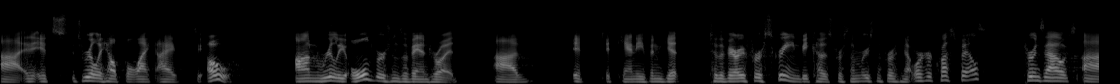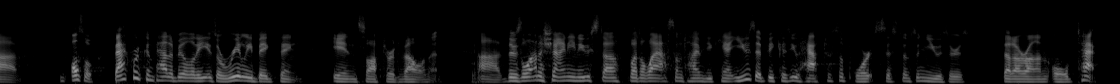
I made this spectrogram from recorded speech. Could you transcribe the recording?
Uh, it's, it's really helpful. Like I see, oh, on really old versions of Android, uh, it, it can't even get to the very first screen because for some reason the first network request fails. Turns out, uh, also, backward compatibility is a really big thing in software development. Uh, there's a lot of shiny new stuff, but alas, sometimes you can't use it because you have to support systems and users that are on old tech,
